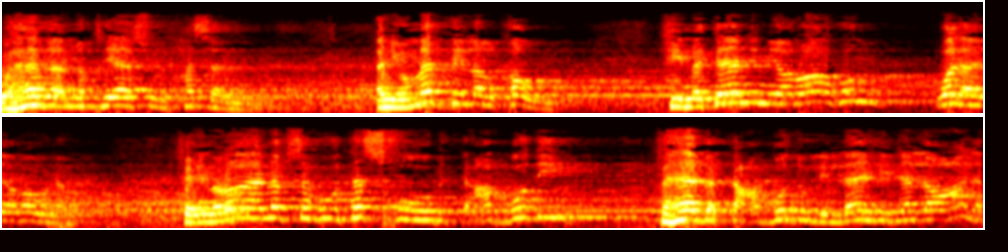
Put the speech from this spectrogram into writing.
وهذا مقياس حسن أن يمثل القوم في مكان يراهم ولا يرونه. فإن رأى نفسه تسخو بالتعبد فهذا التعبد لله جل وعلا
